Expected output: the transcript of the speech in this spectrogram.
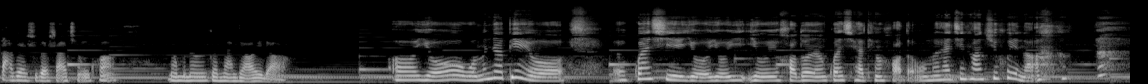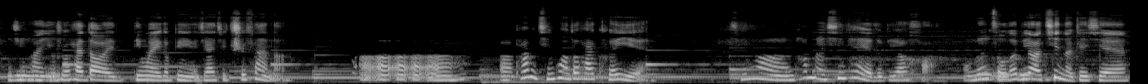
大概是个啥情况？能不能跟他聊一聊？哦，有，我们这病友，呃，关系有有有好多人关系还挺好的，我们还经常聚会呢。经常有时候还到另外一个病友家去吃饭呢。啊啊啊啊啊！啊，他们情况都还可以，情况他们心态也都比较好。我们走的比较近的这些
